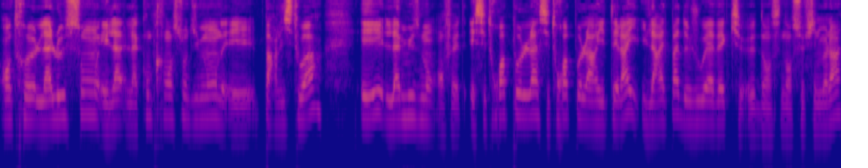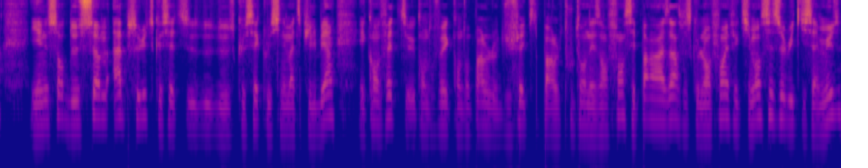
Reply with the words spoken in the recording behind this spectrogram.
entre la leçon et la, compréhension du monde et par l'histoire et l'amusement en fait. Et ces trois pôles là, ces trois polarités là, il n'arrête pas de jouer avec euh, dans, dans ce film là. Il y a une sorte de somme absolue de ce que c'est de, de ce que c'est que le cinéma de Spielberg. Et qu'en fait, quand on fait quand on parle du fait qu'il parle tout le temps des enfants, c'est pas un hasard parce que l'enfant effectivement c'est celui qui s'amuse,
